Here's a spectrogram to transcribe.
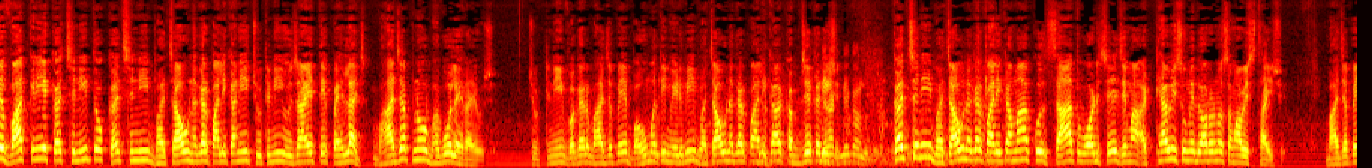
આપણે વાત કરીએ કચ્છની, તો કચ્છની ભચાઉ નગરપાલિકાની ચૂંટણી યોજાય તે પહેલા જ ભાજપનો ભગવો લહેરાયો છે. ચૂંટણી વગર ભાજપે બહુમતી મેળવી ભચાઉ નગરપાલિકા કબજે કરી છે. કચ્છની ભચાઉ નગરપાલિકામાં કુલ સાત વોર્ડ છે, જેમાં અઠ્યાવીસ ઉમેદવારોનો સમાવેશ થાય છે. ભાજપે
